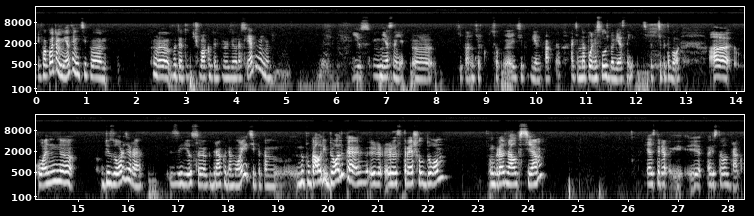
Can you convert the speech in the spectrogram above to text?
И в какой-то момент они, типа, э, вот этот чувак, который проводил расследование из местной, э, типа, антикоррупцион- э, типа, блин, как-то, антимонопольной службы местной, типа, типа того, э, он э, без ордера заявился к Драку домой, типа, там, напугал ребенка, р- растрэшил дом, угрожал всем, и, астре- и- арестовал Драку.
